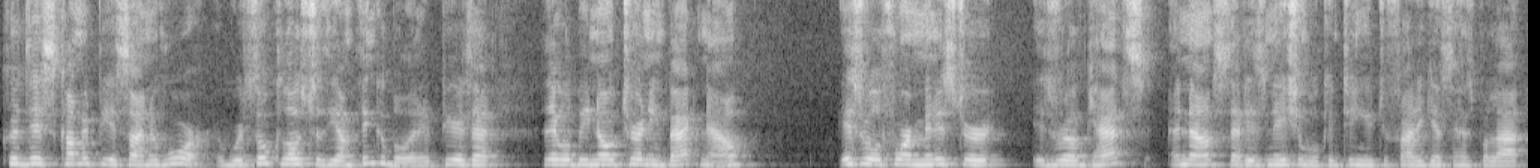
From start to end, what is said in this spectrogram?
Could this comet be a sign of war? We're so close to the unthinkable, and it appears that there will be no turning back now. Israel Foreign Minister Israel Katz announced that his nation will continue to fight against the Hezbollah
